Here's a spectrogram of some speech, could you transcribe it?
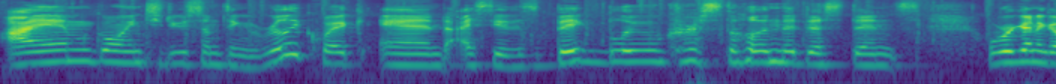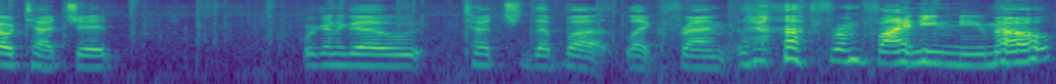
I am going to do something really quick, and I see this big blue crystal in the distance. We're gonna go touch it we're gonna go touch the butt like from from finding Nemo.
